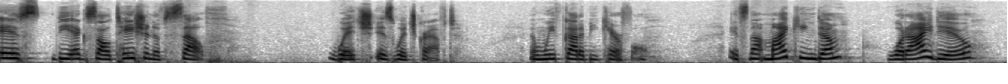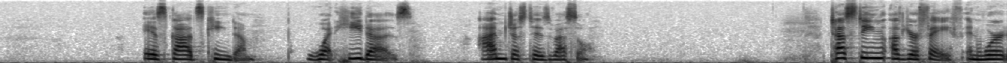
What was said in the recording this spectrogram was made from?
is the exaltation of self, which is witchcraft. And we've got to be careful. It's not my kingdom. What I do is God's kingdom, what He does. I'm just His vessel. Testing of your faith, and we're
